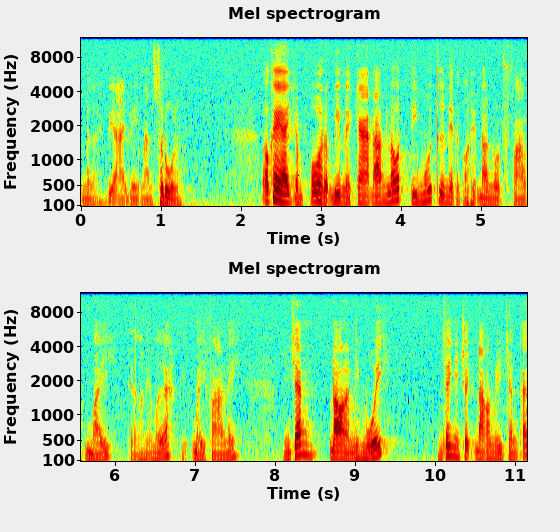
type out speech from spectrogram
ហ្នឹងហើយវាអាចលេងបានស្រួលអូខេហើយចំពោះរបៀបនៃការ download ទី1គឺអ្នកទាំងអស់គ្នា download file 3អ្នកទាំងអស់គ្នាមើល3 file នេះអញ្ចឹង down អានេះមួយអញ្ចឹងយើងចុច down វាអញ្ចឹងទៅ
